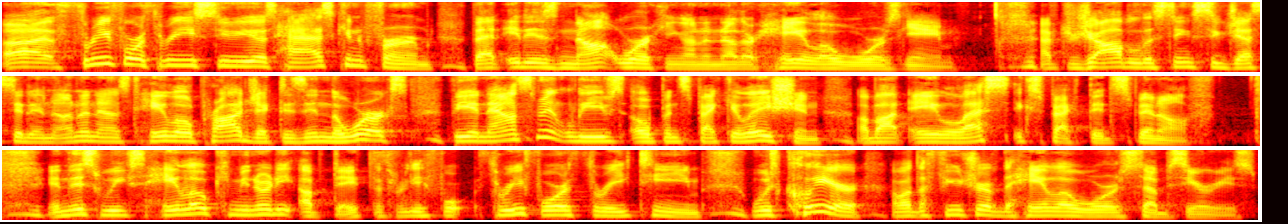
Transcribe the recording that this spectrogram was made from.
Uh, 343 Studios has confirmed that it is not working on another Halo Wars game. After job listings suggested an unannounced Halo project is in the works, the announcement leaves open speculation about a less expected spin off. In this week's Halo community update, the 343 team was clear about the future of the Halo Wars subseries.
